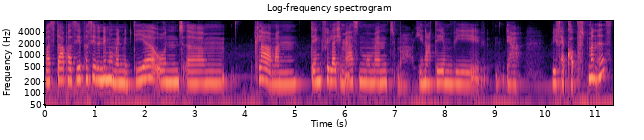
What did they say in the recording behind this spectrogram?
Was da passiert, passiert in dem Moment mit dir. Und ähm, klar, man denkt vielleicht im ersten Moment, je nachdem, wie, ja, wie verkopft man ist,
